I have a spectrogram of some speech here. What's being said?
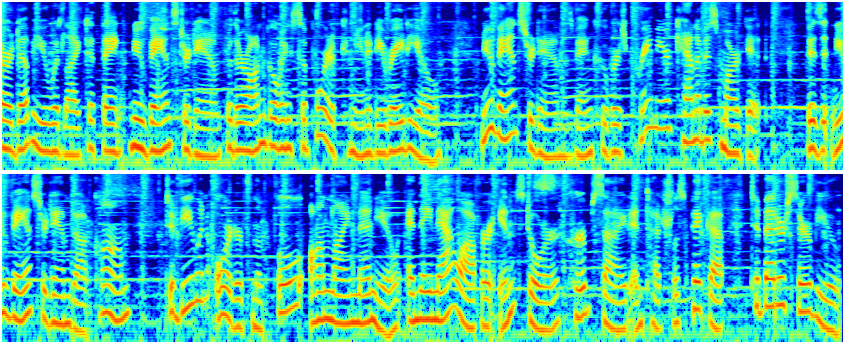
KXRW would like to thank New Amsterdam for their ongoing support of community radio. New Amsterdam is Vancouver's premier cannabis market. Visit newamsterdam.com to view and order from the full online menu, and they now offer in store, curbside, and touchless pickup to better serve you.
